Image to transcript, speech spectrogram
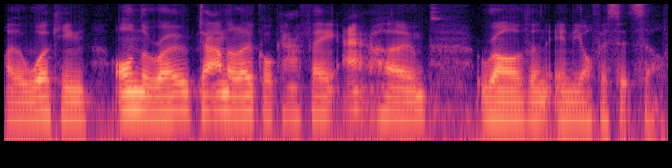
either working on the road, down the local cafe, at home, rather than in the office itself.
